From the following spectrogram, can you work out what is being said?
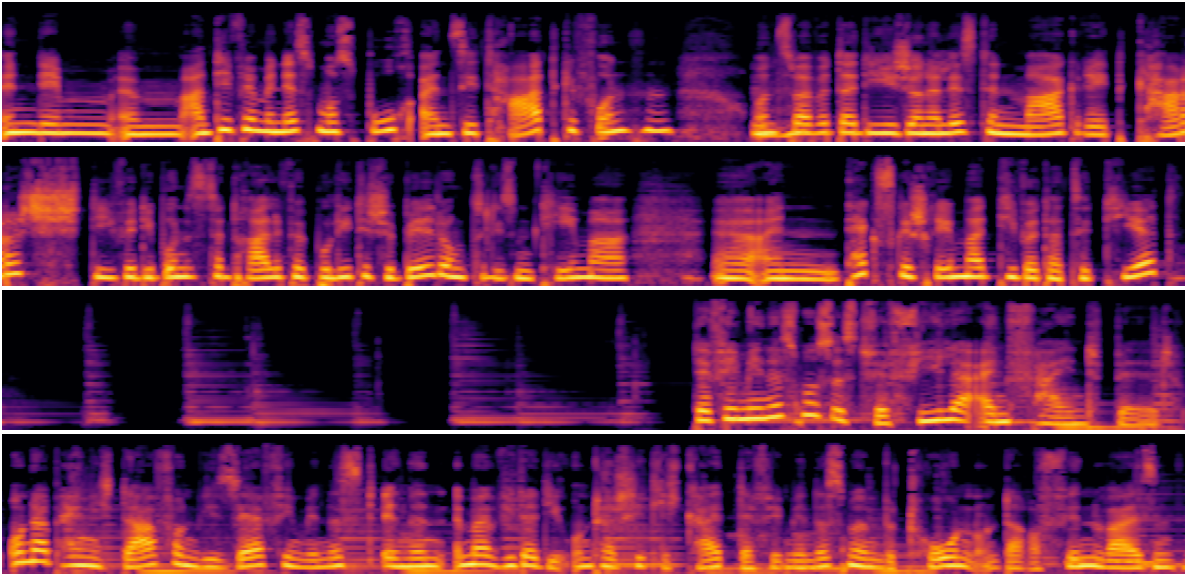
in dem ähm, Antifeminismus-Buch ein Zitat gefunden, und mhm. zwar wird da die Journalistin Margret Karsch, die für die Bundeszentrale für politische Bildung zu diesem Thema äh, einen Text geschrieben hat, die wird da zitiert. Der Feminismus ist für viele ein Feindbild. Unabhängig davon, wie sehr Feministinnen immer wieder die Unterschiedlichkeit der Feminismen betonen und darauf hinweisen,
